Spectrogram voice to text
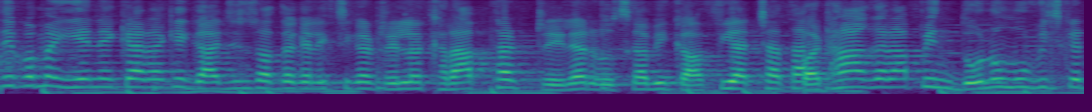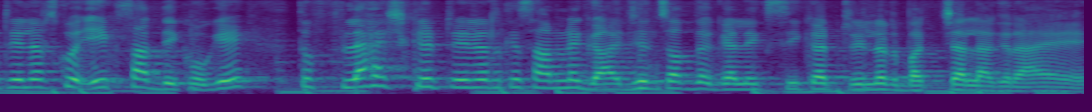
देखो, मैं ये नहीं कह रहा कि गार्जियंस ऑफ़ द गैलेक्सी का ट्रेलर खराब था ट्रेलर उसका भी काफ़ी अच्छा था। बट हाँ अगर आप इन दोनों मूवीज़ के ट्रेलर को एक साथ देखोगे तो फ्लैश के ट्रेलर के सामने गार्जियंस ऑफ़ द गैलेक्सी का ट्रेलर बच्चा लग रहा है।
